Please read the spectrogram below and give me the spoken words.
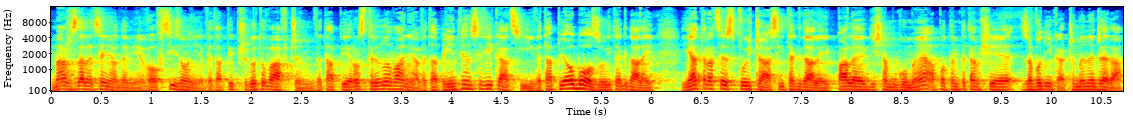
masz zalecenia ode mnie w off-seasonie, w etapie przygotowawczym, w etapie roztrenowania, w etapie intensyfikacji, w etapie obozu i tak dalej. Ja tracę swój czas i tak dalej, palę gdzieś tam gumę, a potem pytam się zawodnika czy menedżera,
